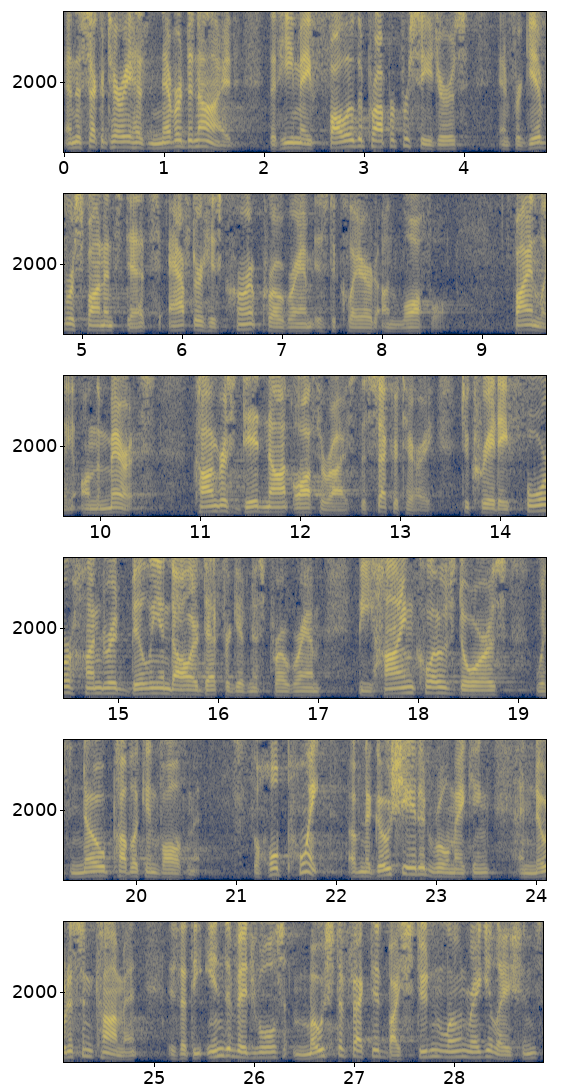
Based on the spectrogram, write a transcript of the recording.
and the Secretary has never denied that he may follow the proper procedures and forgive respondents' debts after his current program is declared unlawful. Finally, on the merits, Congress did not authorize the Secretary to create a $400 billion debt forgiveness program behind closed doors with no public involvement. The whole point of negotiated rulemaking and notice and comment is that the individuals most affected by student loan regulations,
